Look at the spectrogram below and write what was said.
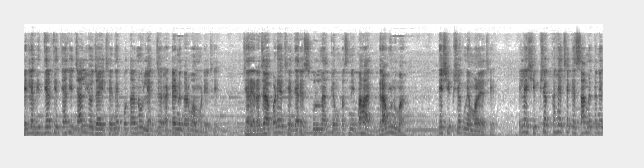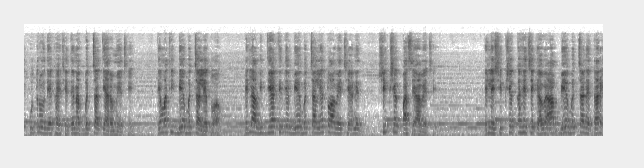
એટલે વિદ્યાર્થી ત્યાંથી ચાલ્યો જાય છે અને પોતાનું લેક્ચર અટેન્ડ કરવા મળે છે. જ્યારે રજા પડે છે ત્યારે સ્કૂલના કેમ્પસની બહાર, ગ્રાઉન્ડમાં તે શિક્ષકને મળે છે. એટલે શિક્ષક કહે છે કે સામે તને કૂતરો દેખાય છે, તેના બચ્ચા ત્યાં રમે છે. તેમાંથી બે બચ્ચા લેતો આવ. એટલે આ વિદ્યાર્થી તે બે બચ્ચા લેતો આવે છે અને શિક્ષક પાસે આવે છે. એટલે શિક્ષક કહે છે કે હવે આ બે બચ્ચાને તારે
